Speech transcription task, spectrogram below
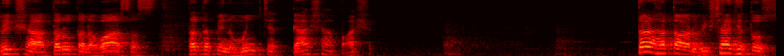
भिक्षा तरुतल वासस तथपिन मुंच त्याशा पाश. तळ हातावर भिक्षा घेतोस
